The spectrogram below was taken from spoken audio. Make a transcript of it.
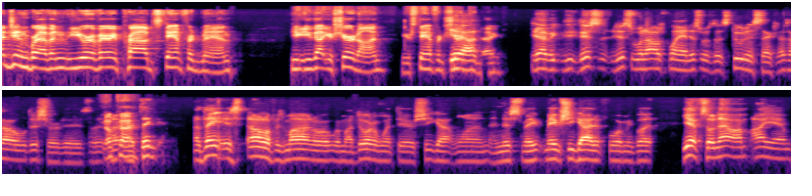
I imagine, Brevin, you're a very proud Stanford man. You you got your shirt on, your Stanford shirt Yeah. today. Yeah, this this when I was playing, this was the student section. That's how old this shirt is. I- Okay. I, think I think it's I don't know if it's mine or when my daughter went there, she got one, and this may, maybe she got it for me. But yeah, so now I'm I am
